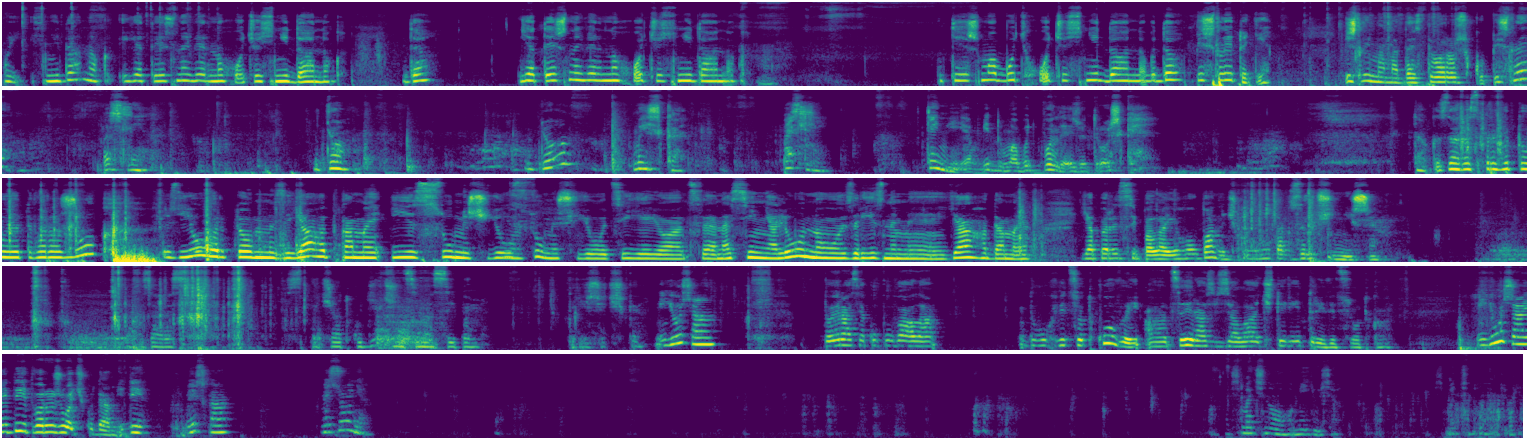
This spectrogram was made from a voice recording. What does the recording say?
Ой, сніданок. Я теж, напевно, хочу сніданок. Да? Я теж, напевно, хочу сніданок. Теж, мабуть, хочу сніданок, да? Пішли тоді. Пішли, мама дасть творожку. Пішли? Пішли. Йдем. Йдем, мишка. Пішли. Та ні, я піду, мабуть, полежу трошки. Так, зараз приготую творожок з йогуртом, з ягодками і з сумішю. З сумішю цією це насіння льону з різними ягодами. Я пересипала його в баночку, мені так зручніше. Зараз спочатку дівчинці насипемо трішечки. Міюша, той раз я купувала двохвідсотковий, а цей раз взяла 4,3%. Міюша, іди творожочку дам, іди. Мишка, Мишуня. Смачного, Міюся. Смачного тобі.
